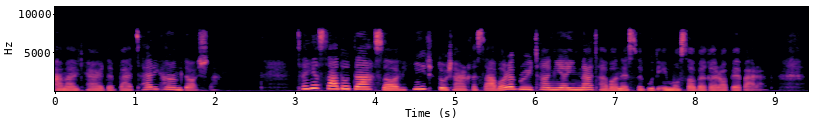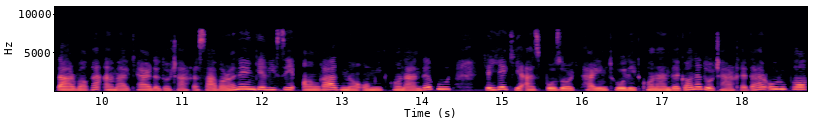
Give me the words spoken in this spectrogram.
عملکرد بدتری هم داشتند. طی 110 سال هیچ دوچرخه سوار بریتانیایی نتوانسته بود این مسابقه را ببرد. در واقع عملکرد دوچرخه سواران انگلیسی آنقدر ناامید کننده بود که یکی از بزرگترین تولید کنندگان دوچرخه در اروپا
